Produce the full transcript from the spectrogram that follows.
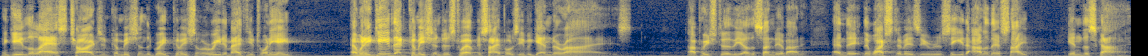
and gave the last charge and commission, the Great Commission we read in Matthew 28. And when he gave that commission to his 12 disciples, he began to rise. I preached to the other Sunday about it. And they, they watched him as he receded out of their sight in the sky.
